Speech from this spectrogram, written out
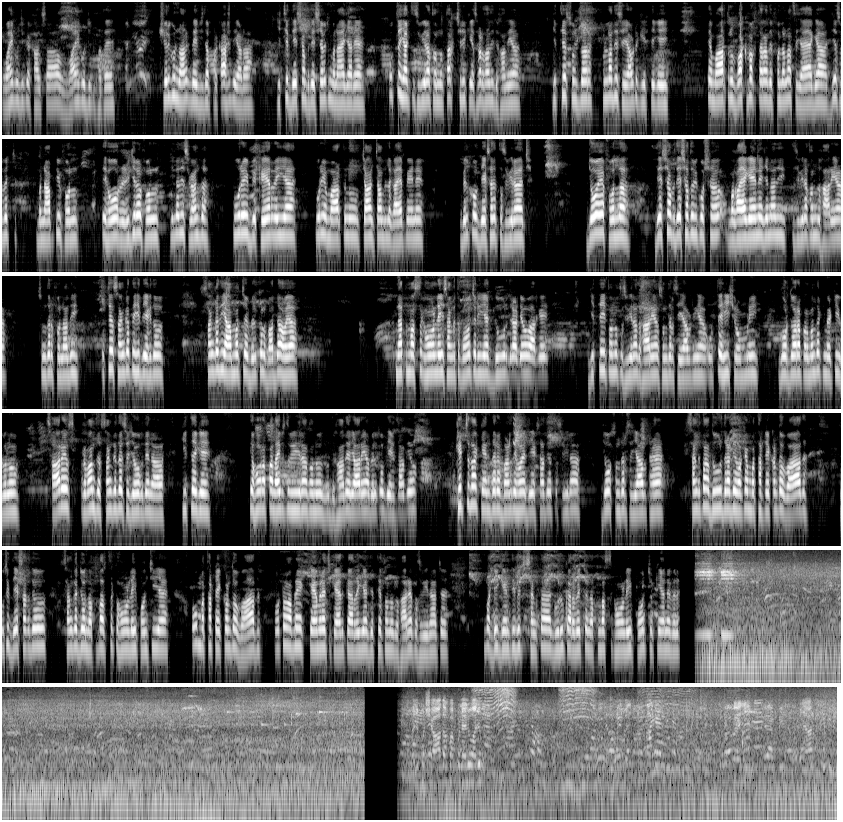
ਵਾਹਿਗੁਰੂ ਜੀ ਕਾ ਖਾਲਸਾ, ਵਾਹਿਗੁਰੂ ਜੀ ਕੀ ਫਤਿਹ। ਸ਼੍ਰੀ ਗੁਰੂ ਨਾਨਕ ਦੇਵ ਜੀ ਦਾ ਪ੍ਰਕਾਸ਼ ਦਿਹਾੜਾ, ਜਿੱਥੇ ਦੇਸ਼ਾਂ ਵਿਦੇਸ਼ਾਂ ਵਿੱਚ ਮਨਾਇਆ ਜਾ ਰਿਹਾ ਹੈ, ਉੱਥੇ ਹੀ ਅੱਜ ਤਸਵੀਰਾਂ ਤੁਹਾਨੂੰ ਤਖਤ ਸ਼੍ਰੀ ਕੇਸਗੜ੍ਹ ਸਾਹਿਬ ਦੀ ਦਿਖਾਉਂਦੇ ਹਾਂ, ਜਿੱਥੇ ਸੁੰਦਰ ਫੁੱਲਾਂ ਦੀ ਸਜਾਵਟ ਕੀਤੀ ਗਈ ਤੇ ਇਮਾਰਤ ਨੂੰ ਵੱਖ-ਵੱਖ ਤਰ੍ਹਾਂ ਦੇ ਫੁੱਲਾਂ ਨਾਲ ਸਜਾਇਆ ਗਿਆ, ਜਿਸ ਵਿੱਚ ਬਨਾਵਟੀ ਫੁੱਲ ਤੇ ਹੋਰ ਰੀਜਨਲ ਫੁੱਲ ਜਿਨ੍ਹਾਂ ਦੀ ਸੁਗੰਧ ਪੂਰੇ ਬਿਖੇਰ ਰਹੀ ਹੈ, ਪੂਰੀ ਇਮਾਰਤ ਨੂੰ ਚਾਂਦ ਚੰਦ ਲਗਾਏ ਪਏ ਨੇ। ਬਿਲਕੁਲ ਦੇਖ ਸਕਦੇ ਤਸਵੀਰਾਂ 'ਚ ਜੋ ਇਹ ਫੁੱਲ ਦੇਸ਼ਾਂ ਵਿਦੇਸ਼ਾਂ ਤੋਂ ਵੀ ਕੁਝ ਮੰਗਾਏ ਗਏ ਨੇ, ਜਿਨ੍ਹਾਂ ਦੀ ਤਸਵੀਰਾਂ ਤੁਹਾਨੂੰ ਦਿਖਾ ਰਹੇ ਹਾਂ, ਸੁੰਦਰ ਫੁੱਲਾਂ ਦੀ। ਉੱਥੇ ਸੰਗਤ ਹੀ ਦੇਖ ਦਿਓ ਸੰਗਤ ਦੀ ਆਮਦ 'ਚ ਬਿਲਕੁਲ ਵਾਧਾ ਹੋਇਆ। ਨਤਮਸਤਕ ਹੋਣ ਲਈ ਸੰਗਤ ਪਹੁੰਚ ਰਹੀ ਹੈ, ਦੂਰ ਦਰਾਡਿਓਂ ਆ ਕੇ। ਜਿੱਥੇ ਹੀ ਤੁਹਾਨੂੰ ਤਸਵੀਰਾਂ ਦਿਖਾ ਰਹੇ ਹਾਂ, ਸੁੰਦਰ ਸਜਾਵਟੀਆਂ, ਉੱਥੇ ਹੀ ਸ਼੍ਰੋਮਣੀ ਗੁਰਦੁਆਰਾ ਪ੍ਰਬੰਧਕ ਕਮੇਟੀ ਵੱਲੋਂ ਸਾਰੇ ਪ੍ਰਬੰਧ ਸੰਗਤ ਦੇ ਸਹਿਯੋਗ ਦੇ ਨਾਲ ਕੀਤੇ ਗਏ। ਤੇ ਹੋਰ ਆਪਾਂ ਲਾਈਵ ਤਸਵੀਰਾਂ ਤੁਹਾਨੂੰ ਦਿਖਾਉਂਦੇ ਜਾ ਰਹੇ ਹਾਂ, ਬਿਲਕੁਲ ਦੇਖ ਸਕਦੇ ਹੋ। ਖਿੱਚ ਦਾ ਕੇਂਦਰ ਬਣਦੇ ਹੋਏ ਦੇਖ ਸਕਦੇ ਹੋ ਤਸਵੀਰਾਂ, ਜੋ ਸੁੰਦਰ ਸਜਾਵਟ ਹੈ। ਸੰਗਤਾਂ ਦੂਰ ਦਰਾਡੇ ਹੋ ਕੇ ਮੱਥਾ ਟੇਕਣ ਤੋਂ ਬਾਅਦ ਤੁਸੀਂ ਦੇਖ ਸਕਦੇ ਹੋ, ਸੰਗਤ ਜੋ ਨਤਮਸਤਕ ਹੋਣ ਲਈ ਪਹੁੰਚੀ ਹੈ, ਉਹ ਮੱਥਾ ਟੇਕਣ ਤੋਂ ਬਾਅਦ ਫੋਟੋ ਆਪਣੇ ਕੈਮਰੇ 'ਚ ਕੈਦ ਕਰ ਰਹੀ ਹੈ, ਜਿੱਥੇ ਤੁਹਾਨੂੰ ਦਿਖਾ ਰਿਹਾ ਤਸਵੀਰਾਂ 'ਚ। ਵੱਡੀ ਗਿਣਤੀ ਵਿੱਚ ਸੰਗਤਾਂ ਗੁਰੂ ਘਰ ਵਿੱਚ ਨਤਮਸਤਕ ਹੋਣ ਲਈ ਪਹੁੰਚ ਚੁੱਕੀਆਂ ਨੇ ਬਿਲਕੁਲ ਲੈ ਲਓ ਆਜੋ ਹਰ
